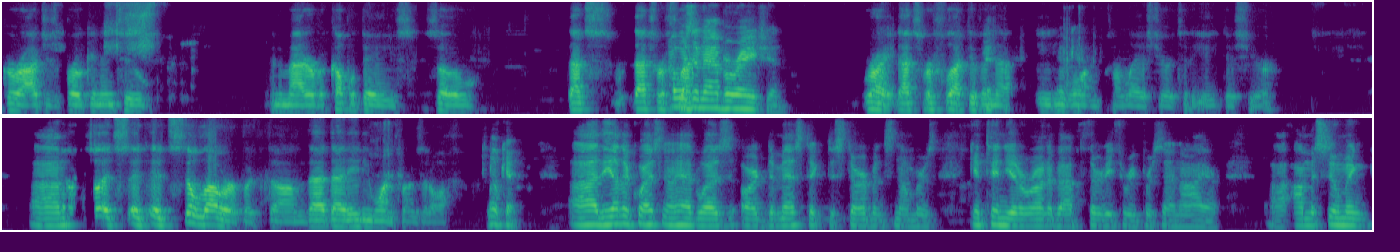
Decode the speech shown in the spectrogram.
garages broken into in a matter of a couple of days. So that's that's reflective. That was an aberration. Right. That's reflective in that 81 okay. from last year to the eight this year. Um, so it's it, it's still lower, but um, that that 81 throws it off. Okay. Uh, the other question I had was our domestic disturbance numbers continue to run about 33% higher. Uh, I'm assuming,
